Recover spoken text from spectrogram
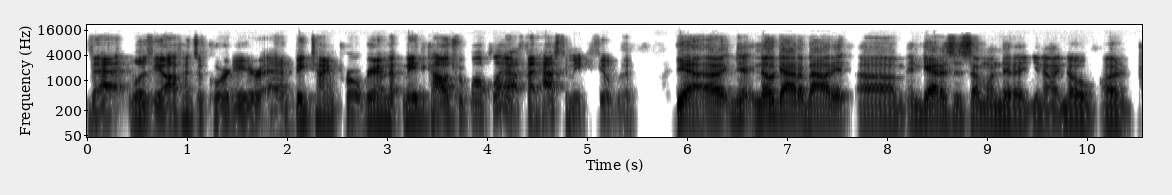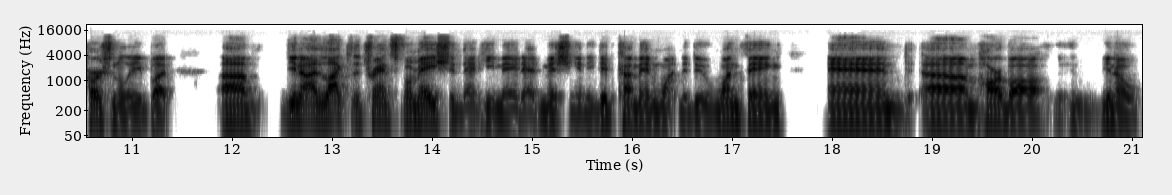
that was the offensive coordinator at a big time program that made the college football playoff. That has to make you feel good. Yeah, uh, no doubt about it. Um, and Gattis is someone that uh, you know I know uh, personally, but um, you know, I liked the transformation that he made at Michigan. He did come in wanting to do one thing, and um, Harbaugh, you know,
